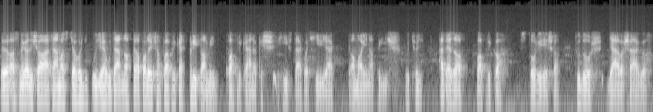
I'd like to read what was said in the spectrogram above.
azt meg az is alátámasztja, hogy ugye utána a paradicsom paprikát pritamin paprikának is hívták, vagy hívják a mai napig is. Úgyhogy hát ez a paprika sztori és a tudós gyávasága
